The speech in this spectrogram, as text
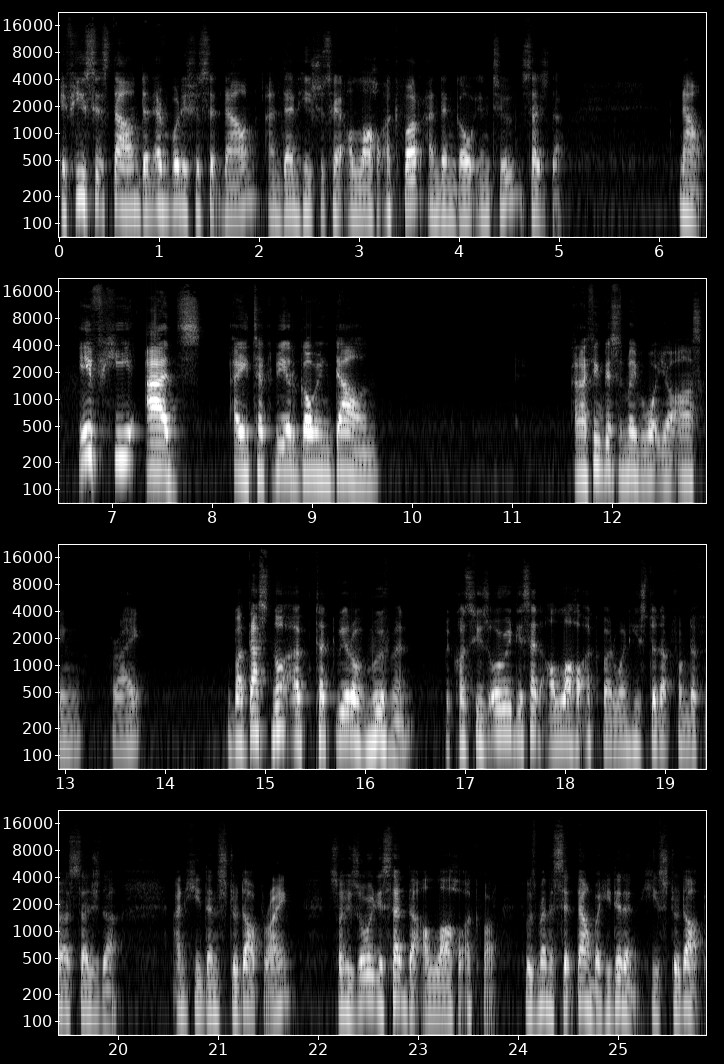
if he sits down, then everybody should sit down, and then he should say Allahu Akbar, and then go into sajda. Now, if he adds a takbir going down, and I think this is maybe what you're asking, right? But that's not a takbir of movement because he's already said Allahu Akbar when he stood up from the first sajda and he then stood up, right? So he's already said that Allahu Akbar. He was meant to sit down, but he didn't. He stood up.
